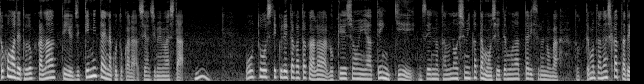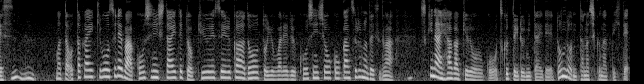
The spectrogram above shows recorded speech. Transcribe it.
どこまで届くかなっていう実験みたいなことからし始めました、うん、応答してくれた方からロケーションや天気無線の楽しみ方も教えてもらったりするのがとっても楽しかったです、うんうん、またお互い希望すれば更新した相手と QSL カードと呼ばれる更新書を交換するのですが好きな絵はがきをこう作っているみたいでどんどん楽しくなってきて、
